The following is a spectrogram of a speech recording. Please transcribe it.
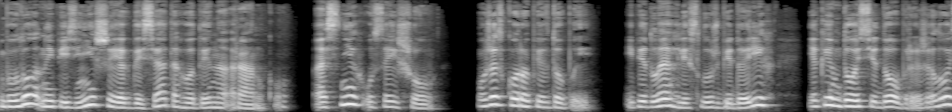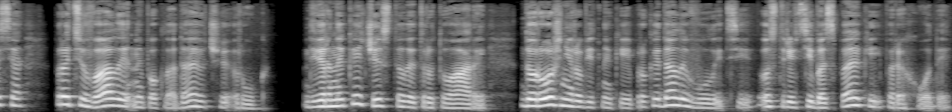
Було не пізніше, як десята година ранку, а сніг усе йшов уже скоро півдоби, і підлеглі службі доріг, яким досі добре жилося, працювали, не покладаючи рук. Двірники чистили тротуари, дорожні робітники прокидали вулиці, острівці безпеки й переходи.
